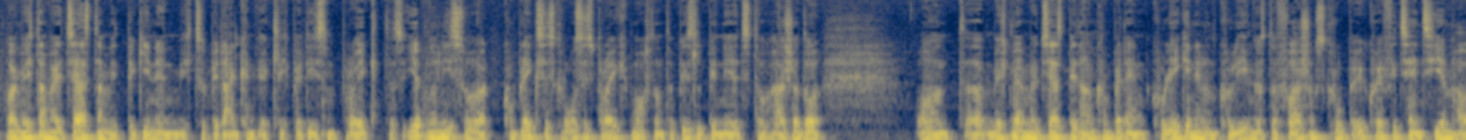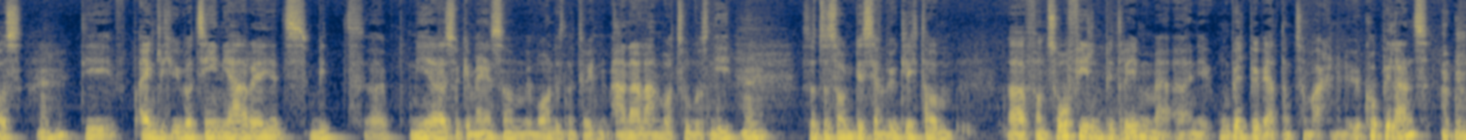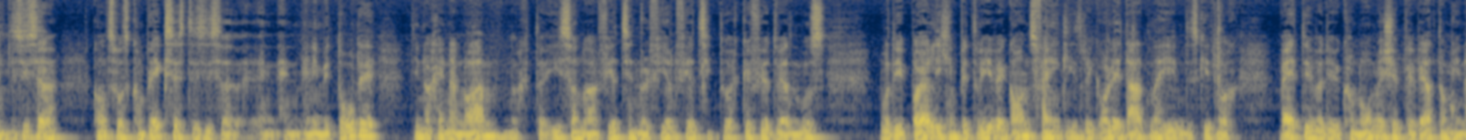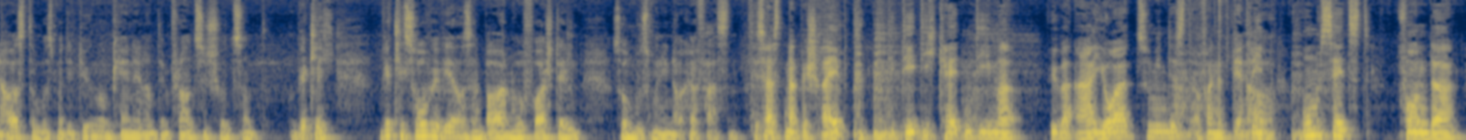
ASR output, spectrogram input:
aber ich möchte einmal zuerst damit beginnen, mich zu bedanken wirklich bei diesem Projekt. Also ich habe noch nie so ein komplexes, großes Projekt gemacht und ein bisschen bin ich jetzt doch auch schon da und äh, möchte mich einmal zuerst bedanken bei den Kolleginnen und Kollegen aus der Forschungsgruppe Ökoeffizienz hier im Haus, mhm. die eigentlich über zehn Jahre jetzt mit äh, mir, also gemeinsam, wir machen das natürlich, einer allein macht sowas nie, mhm. sozusagen das ermöglicht haben, äh, von so vielen Betrieben äh, eine Umweltbewertung zu machen, eine Ökobilanz. Das ist ja ganz was Komplexes, das ist ein, ein, eine Methode, die nach einer Norm, nach der ISO Norm 14044 durchgeführt werden muss, wo die bäuerlichen Betriebe ganz feingliedrig alle Daten erheben. Das geht noch weit über die ökonomische Bewertung hinaus. Da muss man die Düngung kennen und den Pflanzenschutz und wirklich, wirklich so, wie wir uns einen Bauernhof vorstellen, so muss man ihn auch erfassen. Das heißt, man beschreibt die Tätigkeiten, die man über ein Jahr zumindest auf einem Betrieb genau. umsetzt, von der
